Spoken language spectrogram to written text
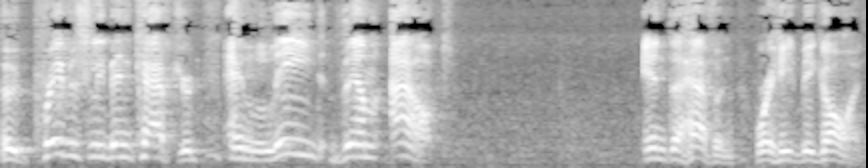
who'd previously been captured and lead them out into heaven where he'd be going.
